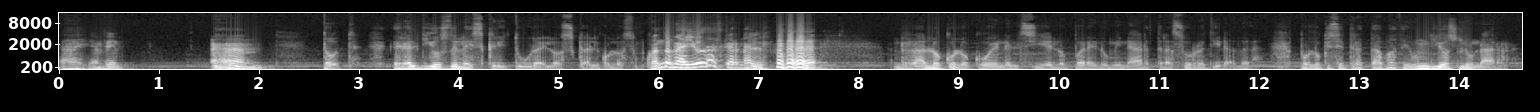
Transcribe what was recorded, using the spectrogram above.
ay, en fin. Tot era el dios de la escritura y los cálculos. ¿Cuándo me ayudas, carnal? Ra lo colocó en el cielo para iluminar tras su retirada, por lo que se trataba de un dios lunar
